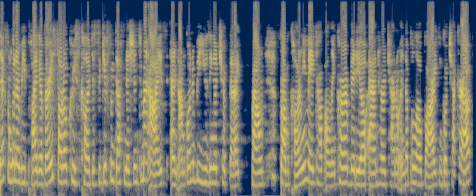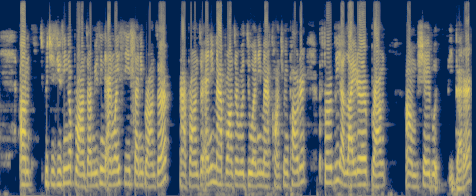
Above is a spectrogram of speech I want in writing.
Next, I'm going to be applying a very subtle crease color just to give some definition to my eyes. And I'm going to be using a trick that I found from Color Me Makeup. I'll link her video and her channel in the below bar. You can go check her out. Um, which is using a bronzer. I'm using the NYC Sunny Bronzer. Matte bronzer. Any matte bronzer will do any matte contouring powder. Preferably a lighter brown um, shade would be better.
